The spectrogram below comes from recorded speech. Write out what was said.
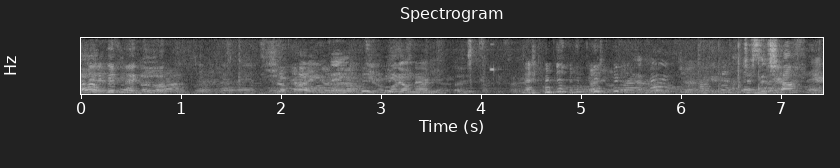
How you gonna do it? Shook, how you gonna do it? You don't know. Just chop it.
